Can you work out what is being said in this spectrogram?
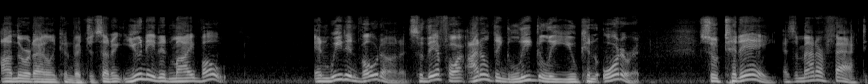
on the Rhode Island Convention Center, you needed my vote, and we didn't vote on it. So therefore, I don't think legally you can order it." So today, as a matter of fact,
